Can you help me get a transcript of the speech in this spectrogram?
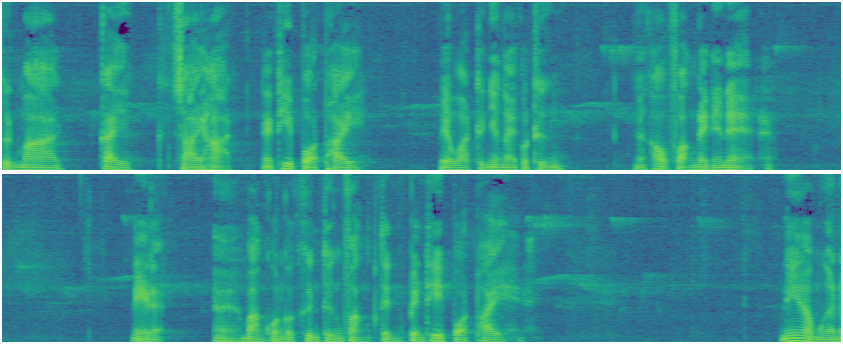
ขึ้นมาใกล้ชายหาดในที่ปลอดภัย แปลว่าถึงยังไงก็ถึง เข้าฝังได้แน่ๆนี่แหละบางคนก็ขึ้นถึงฝั่งเป็นเป็นที่ปลอดภัย นี่ก็เหมือน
